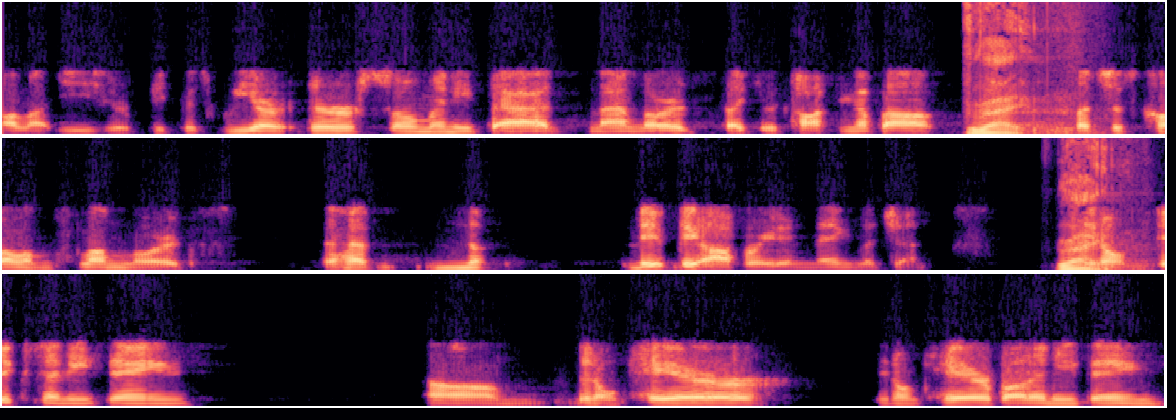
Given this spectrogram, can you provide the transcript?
a lot easier because we are there are so many bad landlords like you're talking about. Right. Let's just call them slumlords that have no. They they operate in negligence. Right. They don't fix anything. Um, they don't care. They don't care about anything.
